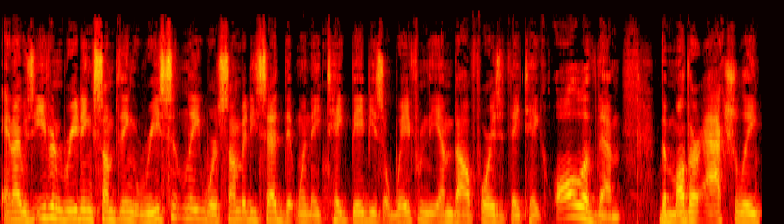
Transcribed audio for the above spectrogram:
And I was even reading something recently where somebody said that when they take babies away from the M. balfouris, if they take all of them, the mother actually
